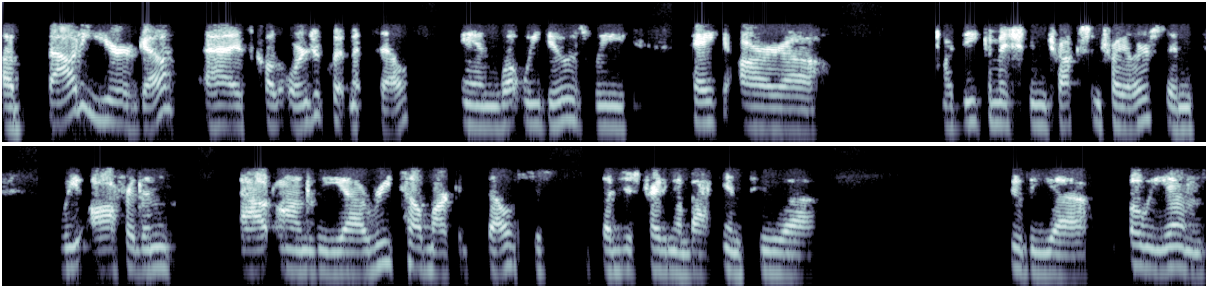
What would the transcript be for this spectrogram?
about a year ago. Uh, it's called Orange Equipment Sales, and what we do is we take our uh, our decommissioning trucks and trailers and we offer them out on the uh, retail market itself, just instead of just trading them back into uh, to the uh, OEMs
